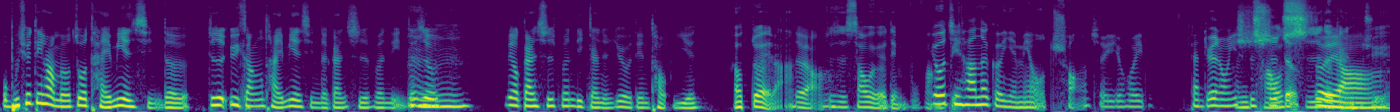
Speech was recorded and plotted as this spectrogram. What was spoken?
我不确定他有没有做台面型的，就是浴缸台面型的干湿分离，但是没有干湿分离，感觉就有点讨厌。哦，对啦，对啊，就是稍微有点不方便，尤其他那个也没有床，所以就会感觉容易湿湿的，的感觉。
